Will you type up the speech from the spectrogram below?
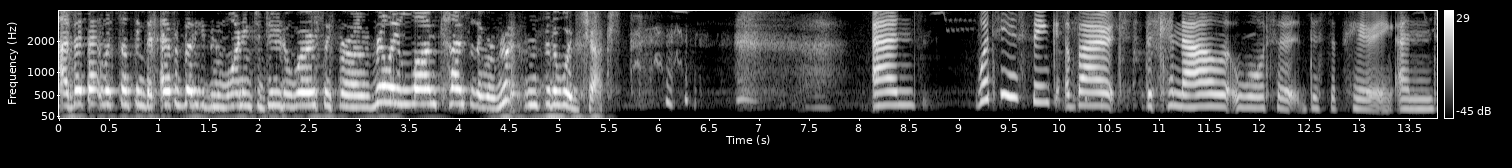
I bet that was something that everybody had been wanting to do to Worsley for a really long time, so they were rooting for the woodchucks. and what do you think about the canal water disappearing? And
